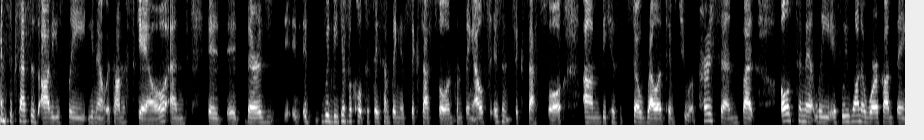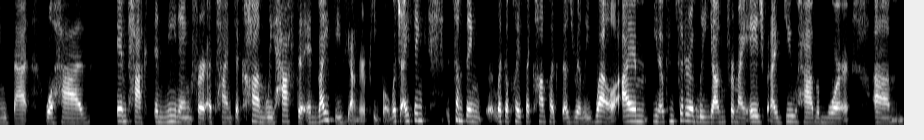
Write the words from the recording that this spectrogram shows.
and success is obviously you know it's on a scale and it, it there's it, it, would be difficult to say something is successful and something else isn't successful um, because it's so relative to a person. But ultimately if we want to work on things that will have impact and meaning for a time to come we have to invite these younger people which i think something like a place like complex does really well. I am you know considerably young for my age but i do have a more um,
